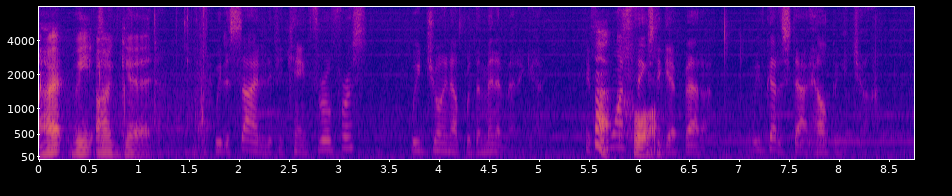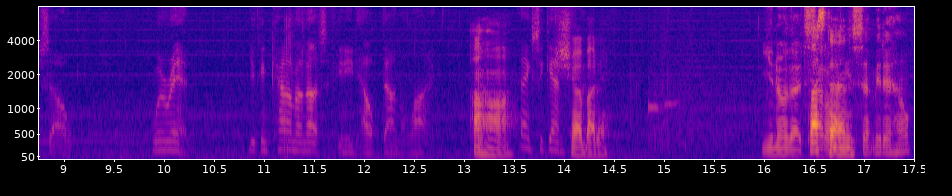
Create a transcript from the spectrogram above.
Alright, we are good. We decided if you came through for us, we'd join up with the Minutemen again. If Ah, we want things to get better, we've got to start helping each other. So, we're in. You can count on us if you need help down the line. Uh-huh. Thanks again. Sure, buddy. You know that Plus settlement then. you sent me to help?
